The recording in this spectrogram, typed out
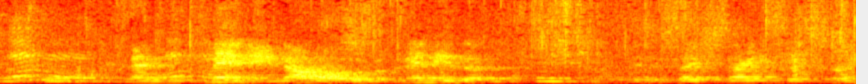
And many, not all, but many of the, did it say saints way?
